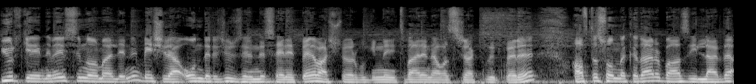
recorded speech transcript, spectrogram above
Yurt genelinde mevsim normallerinin 5 ila 10 derece üzerinde seyretmeye başlıyor bugünden itibaren hava sıcaklıkları. Hafta sonuna kadar bazı illerde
